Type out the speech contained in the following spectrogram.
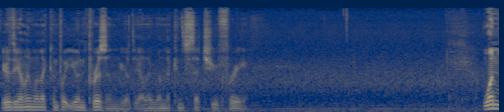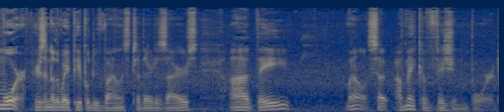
You're the only one that can put you in prison. You're the only one that can set you free. One more. Here's another way people do violence to their desires. Uh, they, well, so I'll make a vision board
